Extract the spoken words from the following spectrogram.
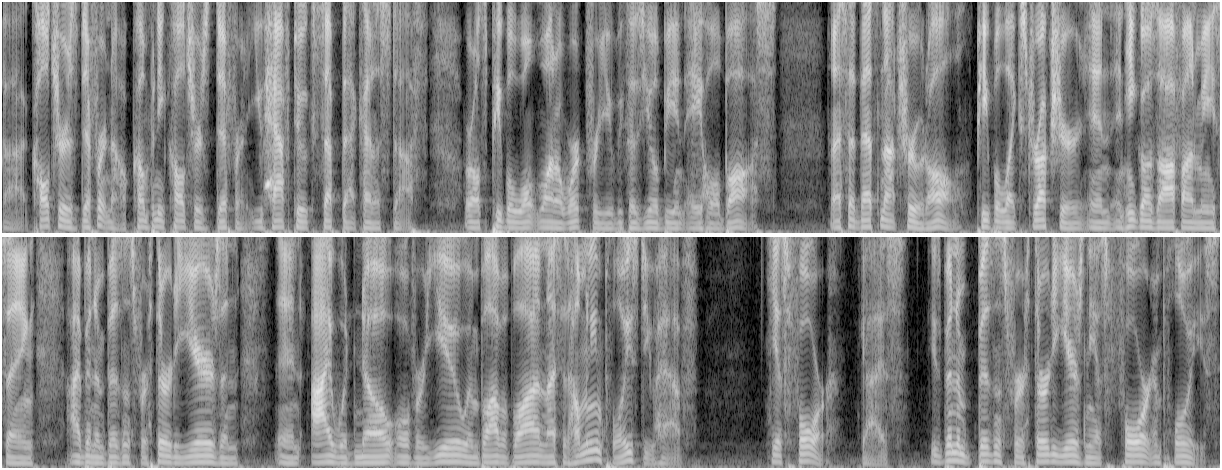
uh, culture is different now. Company culture is different. You have to accept that kind of stuff, or else people won't want to work for you because you'll be an a hole boss. And I said, that's not true at all. People like structure. And, and he goes off on me saying, I've been in business for 30 years and, and I would know over you and blah, blah, blah. And I said, how many employees do you have? He has four, guys. He's been in business for 30 years and he has four employees.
